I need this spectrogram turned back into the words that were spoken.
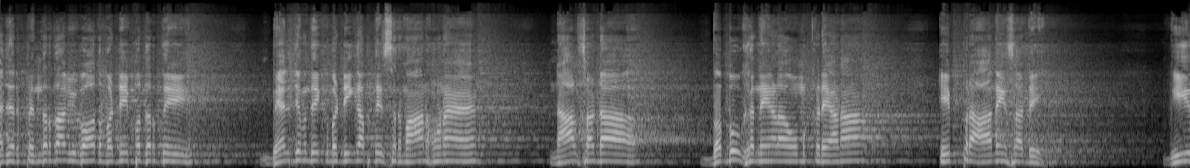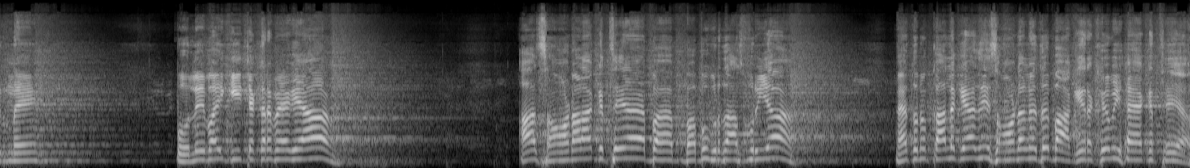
ਅੱਜ ਰੁਪਿੰਦਰ ਦਾ ਵੀ ਬਹੁਤ ਵੱਡੇ ਪੱਧਰ ਤੇ ਬੈਲਜੀਅਮ ਦੇ ਕਬੱਡੀ ਕੱਪ ਤੇ ਸਨਮਾਨ ਹੋਣਾ ਹੈ। ਨਾਲ ਸਾਡਾ ਬੱਬੂ ਖੰਨੇ ਵਾਲਾ ਓਮ ਕੜਿਆਣਾ। ਇਹ ਭਰਾ ਨੇ ਸਾਡੇ। ਵੀਰ ਨੇ। ਭੋਲੇ ਬਾਈ, ਕੀ ਚੱਕਰ ਪੈ ਗਿਆ? ਆ ਸੌਂਡ ਵਾਲਾ ਕਿੱਥੇ ਆ ਬ- ਬਾਬੂ ਗੁਰਦਾਸਪੁਰੀਆ। ਮੈਂ ਤੈਨੂੰ ਕੱਲ ਕਿਹਾ ਸੀ ਸਾਉਂਡ ਵਾਲੇ ਤੇ ਭਾ ਕੇ ਰੱਖਿਓ ਵੀ ਹੈ ਕਿੱਥੇ ਆ।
